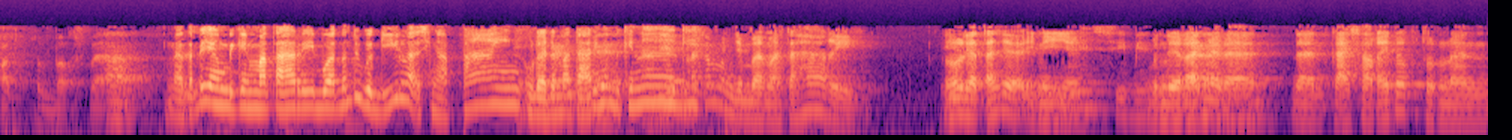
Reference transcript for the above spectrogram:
Out of the box banget. Nah, tapi yang bikin matahari buatan juga gila sih ngapain? Udah ada matahari mau bikin Iya, lagi. mereka menjembah matahari. Lo lihat aja ininya, benderanya kan. Dan Kaisar itu keturunan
